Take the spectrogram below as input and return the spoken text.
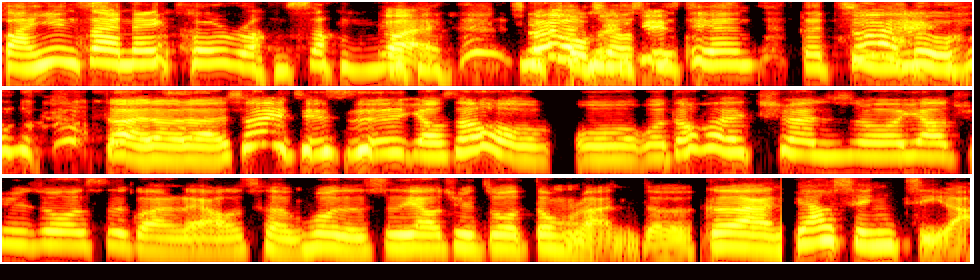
反映在那颗卵上面。对，所以我们九十天的记录。对对对，所以其实有时候我我我都会劝说要去做试管疗程，或者是要去做冻卵的个案，不要心急啦。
